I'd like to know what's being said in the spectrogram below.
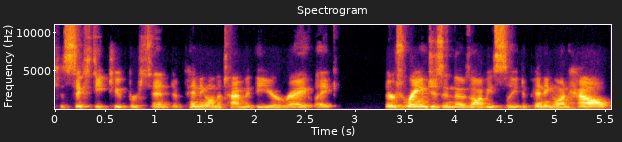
to 62%, depending on the time of the year, right? Like there's ranges in those, obviously, depending on how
